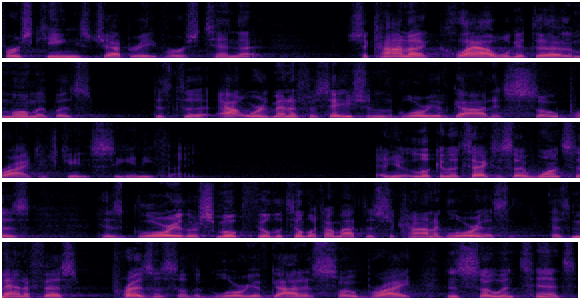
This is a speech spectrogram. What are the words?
1 Kings chapter 8, verse 10. That Shekinah cloud, we'll get to that in a moment, but it's, it's the outward manifestation of the glory of God. It's so bright that you can't see anything. And you look in the text, it says, once his, his glory, the smoke filled the temple. I'm talking about the Shekinah glory, that's, that's manifest presence of the glory of God. It's so bright and so intense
